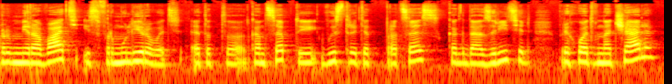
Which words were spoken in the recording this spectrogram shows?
сформировать и сформулировать этот э, концепт и выстроить этот процесс, когда зритель приходит в начале –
